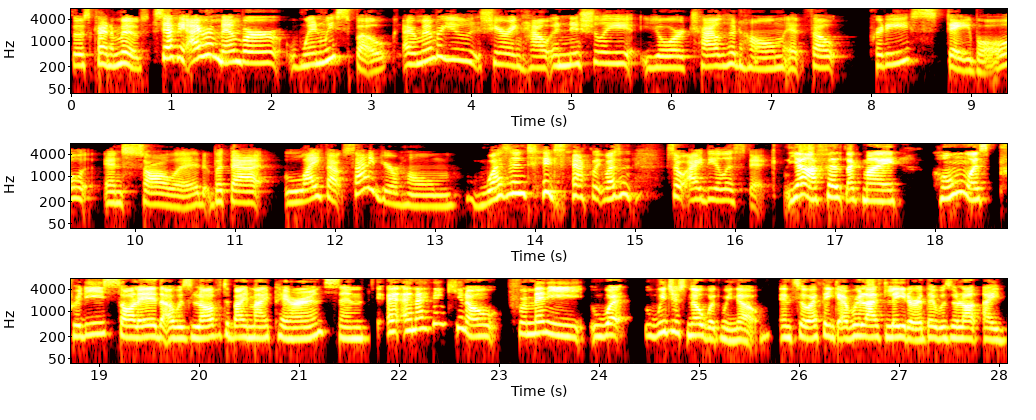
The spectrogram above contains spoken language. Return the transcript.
those kind of moves. Stephanie, I remember when we spoke, I remember you sharing how initially your childhood home, it felt pretty stable and solid, but that life outside your home wasn't exactly wasn't so idealistic. Yeah, I felt like my home was pretty solid. I was loved by my parents and and I think, you know, for many what we just know what we know. And so I think I realized later there was a lot I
